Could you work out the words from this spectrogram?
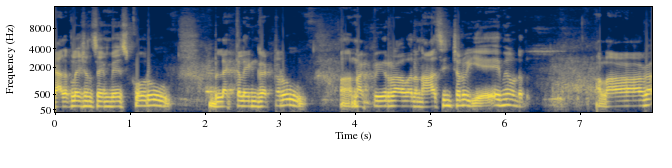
క్యాలిక్యులేషన్స్ ఏం వేసుకోరు లెక్కలు ఏం కట్టరు నాకు పేరు రావాలని ఆశించరు ఏమీ ఉండదు. అలాగా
